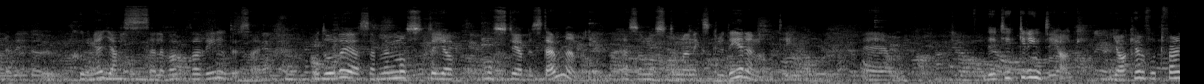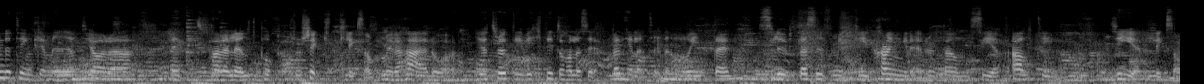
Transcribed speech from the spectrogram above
eller vill du sjunga jazz eller vad, vad vill du? Så här. Och då var jag så här, men måste jag, måste jag bestämma mig? Alltså måste man exkludera någonting? Ehm, det tycker inte jag. Jag kan fortfarande tänka mig att göra ett parallellt popprojekt liksom, med det här. Och jag tror att det är viktigt att hålla sig öppen hela tiden och inte sluta sig för mycket i genrer utan se att allting ger liksom,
